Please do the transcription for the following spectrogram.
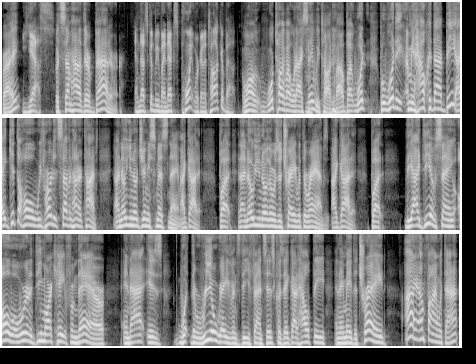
right? Yes. But somehow they're better. And that's going to be my next point we're going to talk about. Well, we'll talk about what I say we talk about, but what, but what, I mean, how could that be? I get the whole, we've heard it 700 times. I know you know Jimmy Smith's name. I got it. But, and I know you know there was a trade with the Rams. I got it. But the idea of saying, oh, well, we're going to demarcate from there, and that is what the real Ravens defense is because they got healthy and they made the trade. I, I'm fine with that.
